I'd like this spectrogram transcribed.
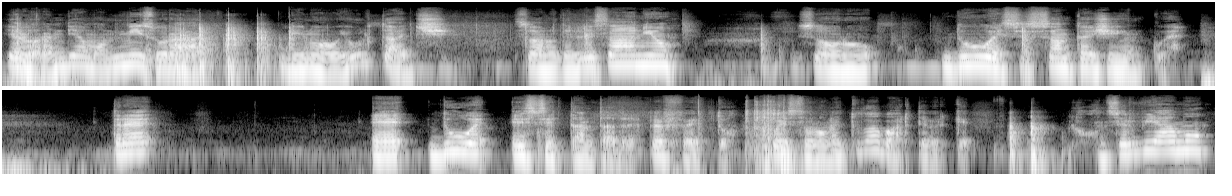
E allora andiamo a misurare di nuovo i voltaggi. Sono delle Sanio sono 2,65 3 e 2,73 perfetto. Questo lo metto da parte perché lo conserviamo.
